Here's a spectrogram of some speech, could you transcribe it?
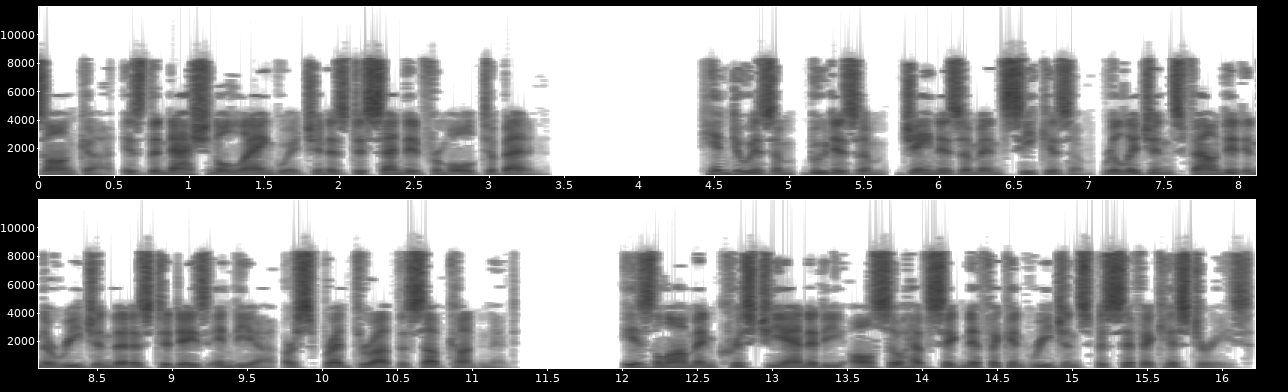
Dzongkha, is the national language and is descended from Old Tibetan. Hinduism, Buddhism, Jainism and Sikhism, religions founded in the region that is today's India, are spread throughout the subcontinent. Islam and Christianity also have significant region-specific histories.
